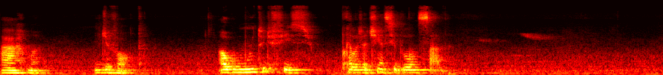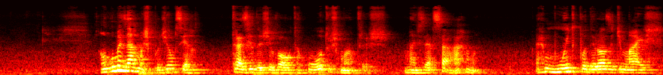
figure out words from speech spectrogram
a arma de volta. Algo muito difícil, porque ela já tinha sido lançada. Algumas armas podiam ser trazidas de volta com outros mantras, mas essa arma era muito poderosa demais.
